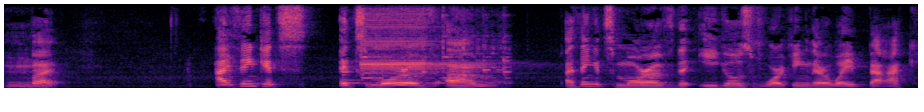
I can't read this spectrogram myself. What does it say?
Hmm. But I think it's it's more of um I think it's more of the Eagles working their way back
